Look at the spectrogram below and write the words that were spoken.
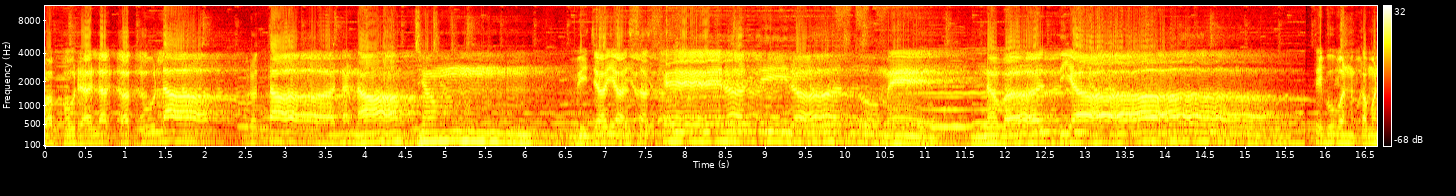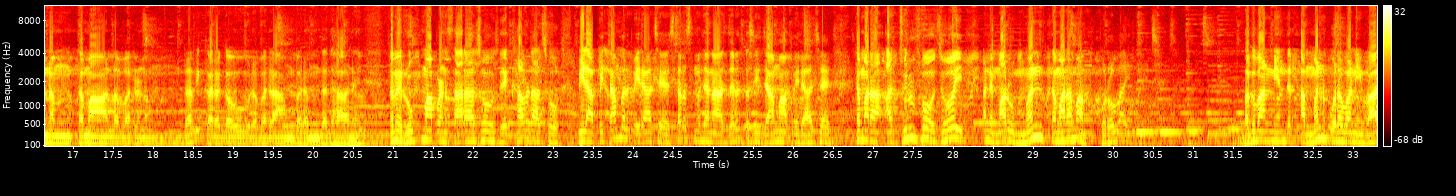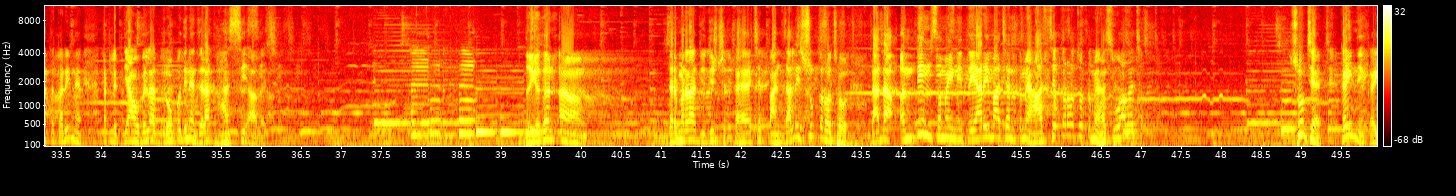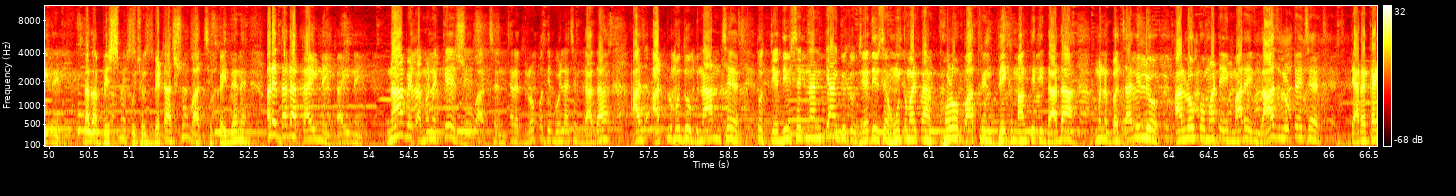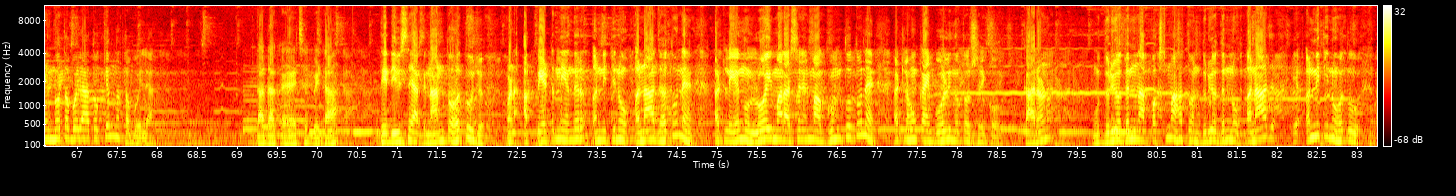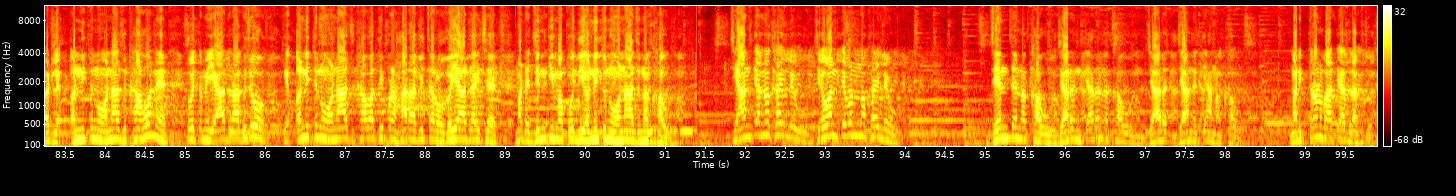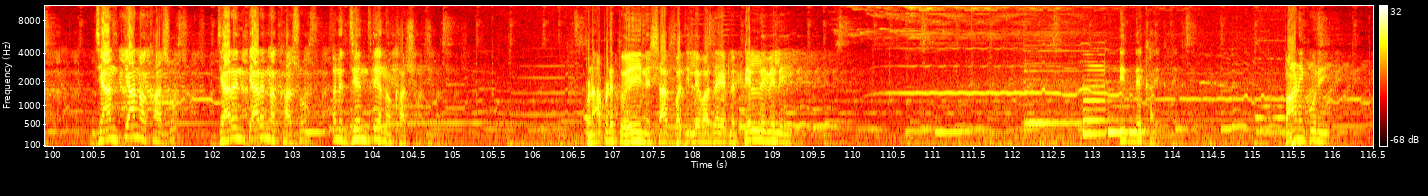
વપુરલકકુલા વૃતાનનાભ્યમ વિજય સખેરતિરસ્તુ મે નવદ્યા. ત્રિભુવન કમનમ તમાલવર્ણમ રવિકર ગૌરવરાંબરમ દધાને. તમે રૂપમાં પણ સારા છો, દેખાવડા છો. પીળા પિતાંબર પહેર્યા છે, સરસ મજાના જરકસી જામા પહેર્યા છે. તમારા આ જુલ્ફો જોઈ અને મારું મન તમારામાં પરોવાઈ જાય છે. ભગવાનની અંદર આ મન પોરવવાની વાત કરીને એટલે ત્યાં ઉભેલા દ્રૌપદીને જરાક હાસ્ય આવે છે. દુર્યોધન ધર્મરાજ યુધિષ્ઠિર કહે છે, પાંચાલી શું કરો છો? દાદા અંતિમ સમયની તૈયારીમાં છે ને તમે હાસ્ય કરો છો? તમે હસવું આવે છે? શું છે? કઈ નહીં કઈ નહીં. દાદા, ભીષ્મે પૂછ્યું, બેટા, શું વાત છે? કહી દે ને અરે, દાદા, કઈ નહીં કઈ નહીં. ના, બેટા, મને કે, શું વાત છે? ત્યારે દ્રૌપદી બોલ્યા છે દાદા, આજ આટલું બધું જ્ઞાન છે, તો તે દિવસે જ્ઞાન ક્યાં ગયું હતું? જે દિવસે હું તમારી પાસે ખોળો પાથરીને ભીખ માંગતી હતી, દાદા, મને બચાવી લ્યો. આ લોકો માટે મારી લાજ લૂંટે છે. ત્યારે કઈ નહોતો બોલ્યા, તો કેમ નહોતો બોલ્યા? દાદા કહે છે, બેટા તે દિવસે આ જ્ઞાન તો હતું જ, પણ આ પેટની અંદર અનિતિનું અનાજ હતું ને, એટલે એનું લોહી મારા શરીરમાં ઘૂમતું હતું ને, એટલે હું કાંઈ બોલી નહોતો શીખો કારણ હું દુર્યોધનના પક્ષમાં હતો અને દુર્યોધનનું અનાજ એ અનિતિનું હતું. એટલે અનિતનું અનાજ ખાઓ ને, તોય તમે યાદ રાખજો કે અનિતનું અનાજ ખાવાથી પણ સારા વિચારો વયા જાય છે. માટે જિંદગીમાં કોઈ દી અનિતનું અનાજ ન ખાવું. જ્યાં ત્યાં ન ખાઈ લેવું, જેવન તેવન ન ખાઈ લેવું. જેન તે ન ખાવું, જ્યારે ત્યારે ન ખાવું, જ્યારે જ્યાં ત્યાં ન ખાવું. મારી ત્રણ વાત યાદ રાખજો. જ્યાં ત્યાં ન ખાશો, જ્યારે ત્યારે ન ખાશો અને જેન તે ન ખાશો. પણ આપણે તો એને શાકભાજી લેવા જાય એટલે પહેલી વેલી દેખાય. પાણીપુરી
